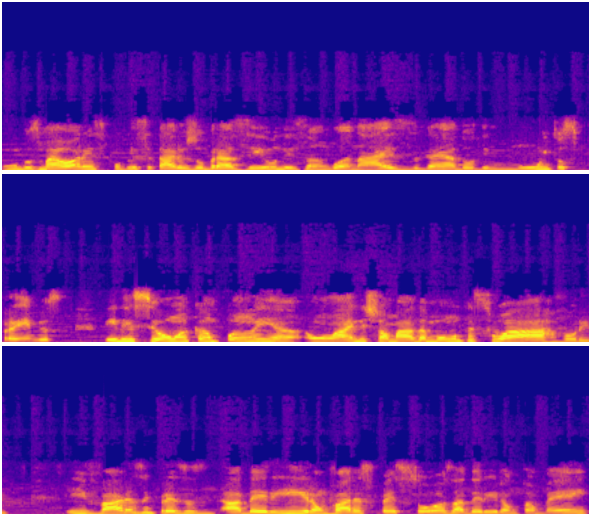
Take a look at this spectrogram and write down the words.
um dos maiores publicitários do Brasil, Nizango Anais, ganhador de muitos prêmios, iniciou uma campanha online chamada Monte Sua Árvore. E várias empresas aderiram, várias pessoas aderiram também.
